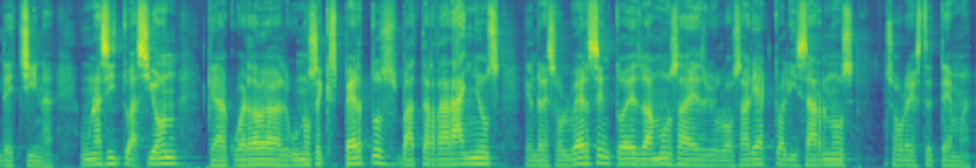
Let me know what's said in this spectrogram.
de China. Una situación que de acuerdo a algunos expertos va a tardar años en resolverse, entonces vamos a desglosar y actualizarnos sobre este tema.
